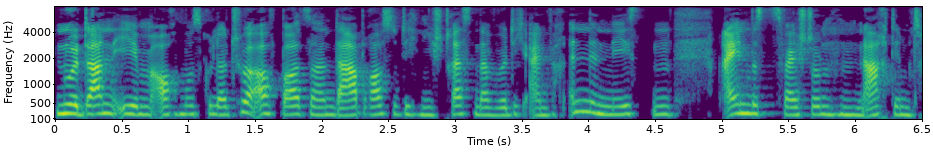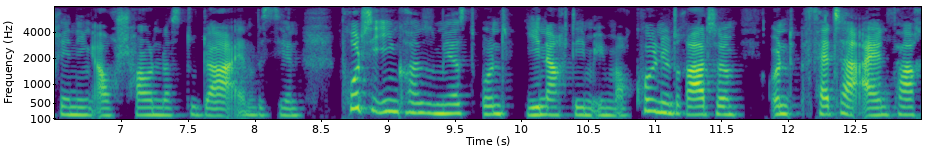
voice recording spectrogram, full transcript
nur dann eben auch Muskulatur aufbaut, sondern da brauchst du dich nicht stressen. Da würde ich einfach in den nächsten ein bis zwei Stunden nach dem Training auch schauen, dass du da ein bisschen Protein konsumierst und je nachdem eben auch Kohlenhydrate und Fette Werte einfach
